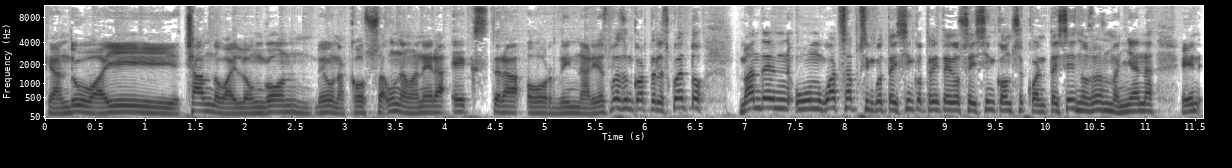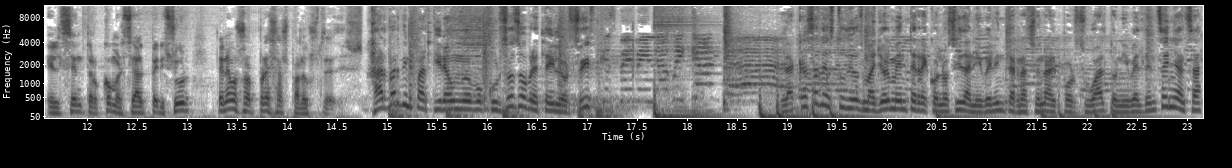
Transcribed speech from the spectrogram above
que anduvo ahí echando bailongón de una cosa, una manera extraordinaria. Después de un corte les cuento, manden un WhatsApp 55 32 65 11 46. Nos vemos mañana en el Centro Comercial Perisur. Tenemos sorpresas para ustedes. Harvard impartirá un nuevo curso sobre Taylor Swift. La casa de estudios mayormente reconocida a nivel internacional por su alto nivel de enseñanza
